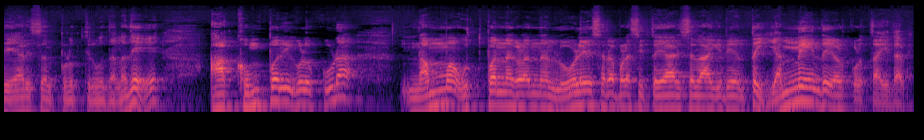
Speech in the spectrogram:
ತಯಾರಿಸಲ್ಪಡುತ್ತಿರುವುದಲ್ಲದೆ, ಆ ಕಂಪನಿಗಳು ಕೂಡ ನಮ್ಮ ಉತ್ಪನ್ನಗಳನ್ನು ಲೋಳೇಸರ ಬಳಸಿ ತಯಾರಿಸಲಾಗಿದೆ ಅಂತ ಹೆಮ್ಮೆಯಿಂದ ಹೇಳ್ಕೊಳ್ತಾ ಇದ್ದಾವೆ.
